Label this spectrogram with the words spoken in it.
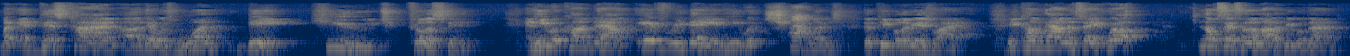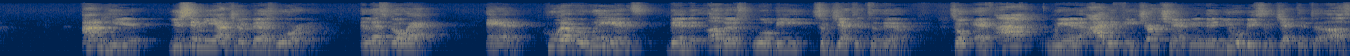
But at this time, uh, there was one big, huge Philistine. And he would come down every day and he would challenge the people of Israel. He'd come down and say, Well, no sense in a lot of people dying. I'm here. You send me out your best warrior, and let's go at it. And whoever wins, then the others will be subjected to them. So if I win and I defeat your champion, then you will be subjected to us.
